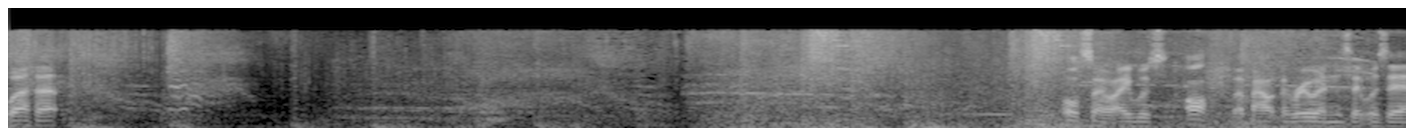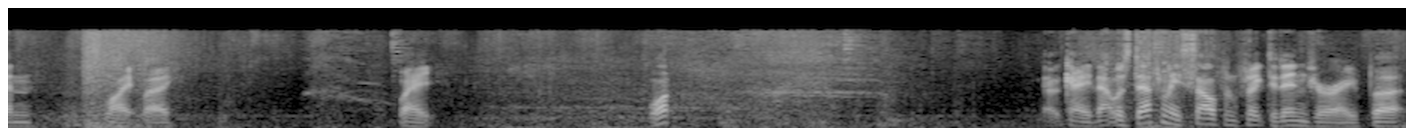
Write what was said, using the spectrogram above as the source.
Worth it. Also, I was off about the ruins it was in slightly. Wait. What? Okay, that was definitely self-inflicted injury, but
